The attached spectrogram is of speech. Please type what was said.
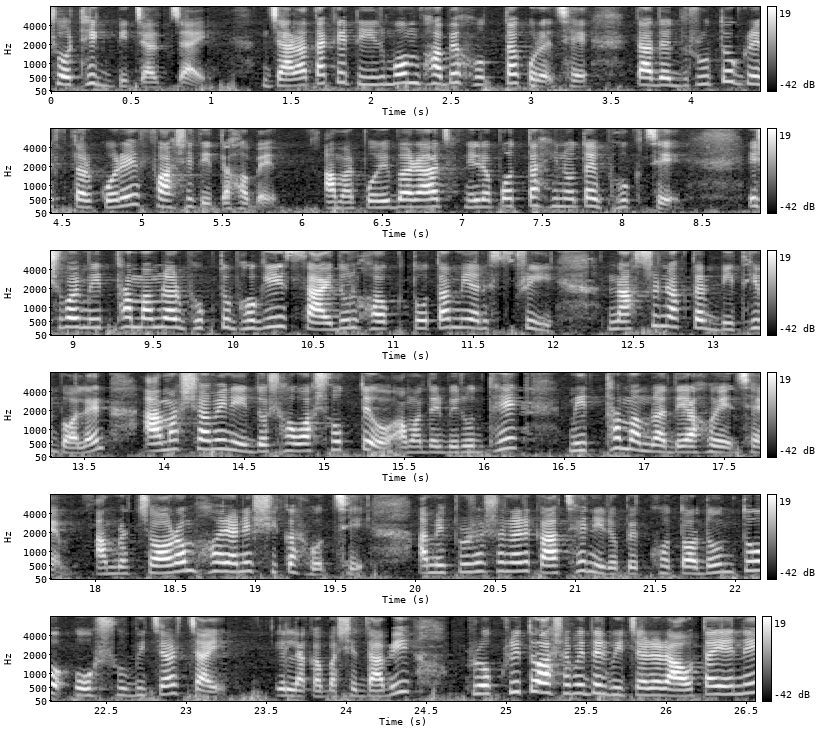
সঠিক বিচার চাই। যারা তাকে নির্মমভাবে হত্যা করেছে, তাদের দ্রুত গ্রেফতার করে ফাঁসি দিতে হবে। আমার পরিবার আজ নিরাপত্তাহীনতায় ভুগছে। এ সময় মিথ্যা মামলার ভুক্তভোগী সাইদুল হক তোতা মিয়ার স্ত্রী নাসরিন আক্তার বিথি বলেন, আমার স্বামী নির্দোষ হওয়া সত্ত্বেও আমাদের বিরুদ্ধে মিথ্যা মামলা দেয়া হয়েছে। আমরা চরম হয়রানির শিকার হচ্ছি। আমি প্রশাসনের কাছে নিরপেক্ষ তদন্ত ও সুবিচার চাই। এলাকাবাসীর দাবি, প্রকৃত আসামিদের বিচারের আওতায় এনে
